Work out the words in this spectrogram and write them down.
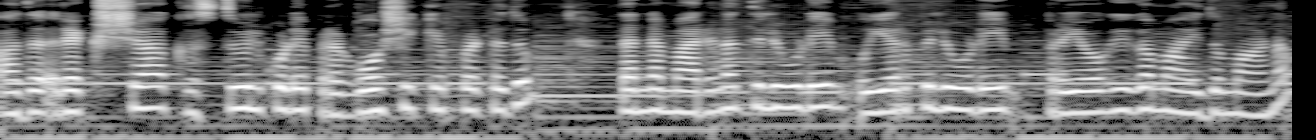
അത് രക്ഷ ക്രിസ്തുവിൽ കൂടെ പ്രഘോഷിക്കപ്പെട്ടതും തന്റെ മരണത്തിലൂടെയും ഉയർപ്പിലൂടെയും പ്രയോഗികമായതുമാണ്.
